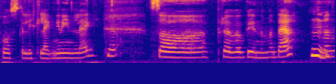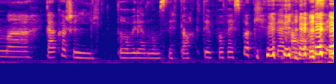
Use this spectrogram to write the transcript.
poste litt lengre innlegg. Ja. Så prøv å begynne med det. Mm. Men uh, jeg er kanskje litt over gjennomsnittet aktiv på Facebook. Det kan man jo si.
